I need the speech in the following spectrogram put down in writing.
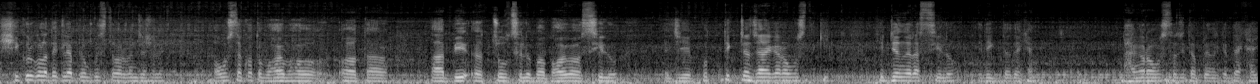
শিকড়গুলো দেখলে আপনি বুঝতে পারবেন যে আসলে অবস্থা কত বি- আহ, চলছিল বা ভয়াবহ ছিল। যে প্রত্যেকটা জায়গার অবস্থা কি ডেঞ্জারাস ছিল এদিকটা দেখেন। ভাঙার অবস্থা যদি আপনাদেরকে দেখাই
